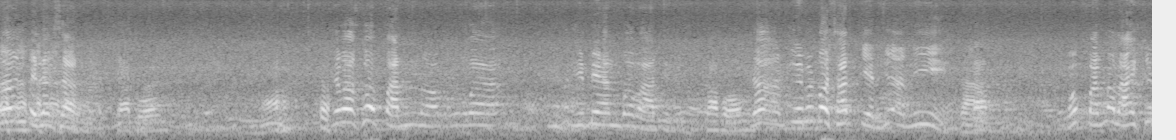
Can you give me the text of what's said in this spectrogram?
แล้วมันเป็นทังสัน ครับผม อ๋อใช่ว่าควบฝันเนาะว่าที่แม่นบ่บาดนี่ครับผมแล้วอันอื่นมันบ่ชัดเจนคืออันนี้ครับผมฝันมาหลายขึ้น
